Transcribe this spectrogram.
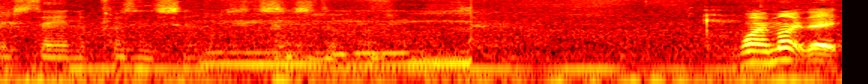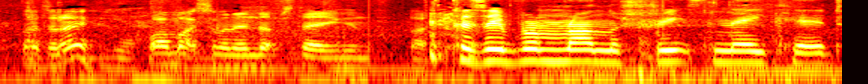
They stay in the prison system. Why might they? I don't know. Yeah. Why might someone end up staying in like? Because they run around the streets naked.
